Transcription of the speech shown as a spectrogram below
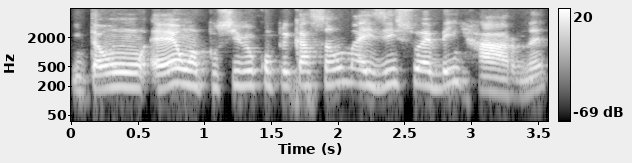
Então, é uma possível complicação, mas isso é bem raro, né?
